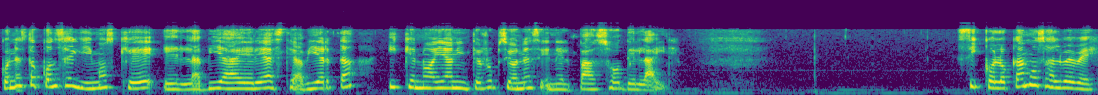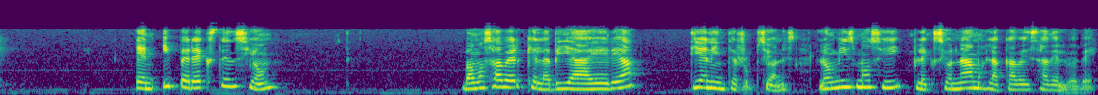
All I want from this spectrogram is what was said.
Con esto conseguimos que eh, la vía aérea esté abierta y que no hayan interrupciones en el paso del aire. Si colocamos al bebé en hiperextensión, vamos a ver que la vía aérea tiene interrupciones. Lo mismo si flexionamos la cabeza del bebé.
